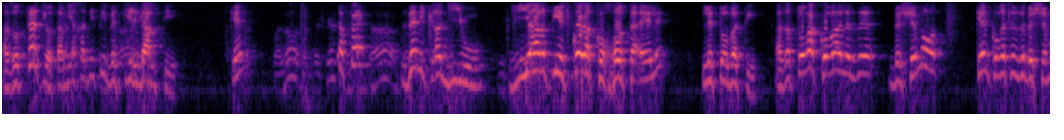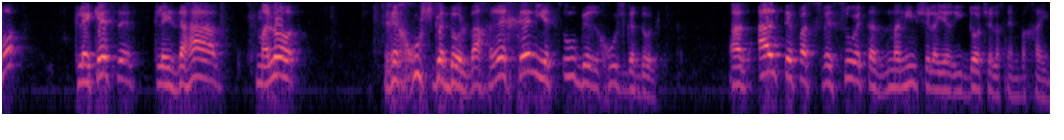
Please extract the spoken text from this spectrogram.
אז הוצאתי אותם יחד איתי ותרגמתי, כן? יפה, זה נקרא גיור. גיירתי את כל הכוחות האלה לטובתי. אז התורה קוראה לזה בשמות, כן, קוראת לזה בשמות, כלי כסף, כלי זהב, שמלות, רכוש גדול, ואחרי כן יצאו ברכוש גדול. אז אל תפספסו את הזמנים של הירידות שלכם בחיים.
